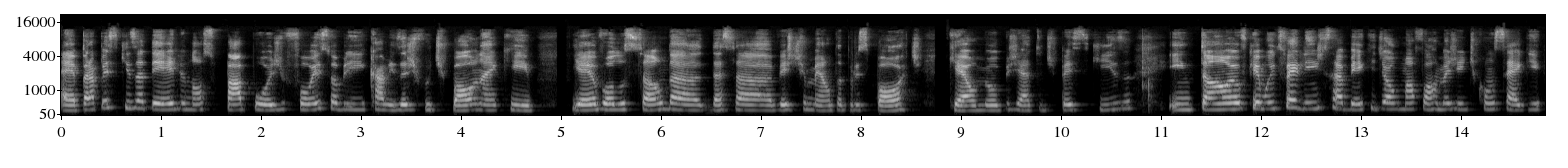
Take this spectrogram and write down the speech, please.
é, para a pesquisa dele, o nosso papo hoje foi sobre camisas de futebol, né? Que, e a evolução da, dessa vestimenta para o esporte, que é o meu objeto de pesquisa. Então, eu fiquei muito feliz de saber que, de alguma forma, a gente consegue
